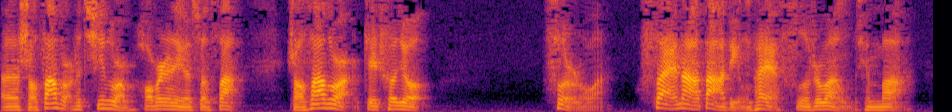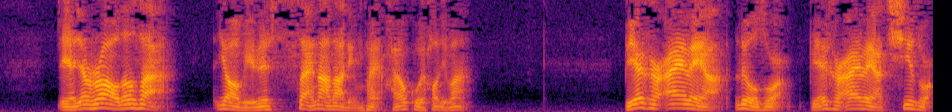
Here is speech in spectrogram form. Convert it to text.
呃，少仨座，它七座嘛，后边那个算仨，少仨座，这车就四十多万。塞纳大顶配四十万五千八，也就是说，奥德赛要比这塞纳大顶配还要贵好几万。别克艾维亚六座，别克艾维亚七座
